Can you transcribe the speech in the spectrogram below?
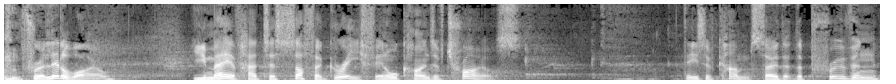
For a little while, you may have had to suffer grief in all kinds of trials. These have come so that the proven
